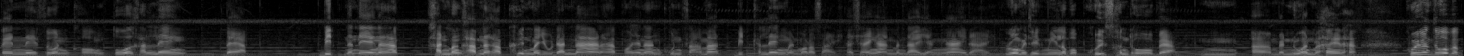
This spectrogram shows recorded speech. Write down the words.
เป็นในส่วนของตัวคันเร่งแบบบิดนั่นเองนะครับคันบังคับนะครับขึ้นมาอยู่ด้านหน้านะครับ เพราะฉะนั้นคุณสามารถบิดคันเร่งเหมือนมอเตอร์ไซค์และใช้งานมันได้อย่างง่ายดายรวมไปถึงมีระบบคุยคอนโทแบบแมนนวลมาให้นะ คุยกันตัวแบบ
